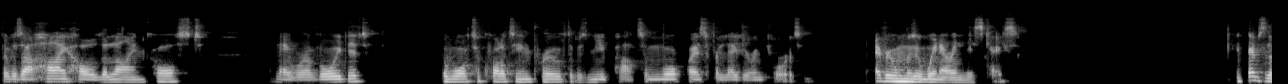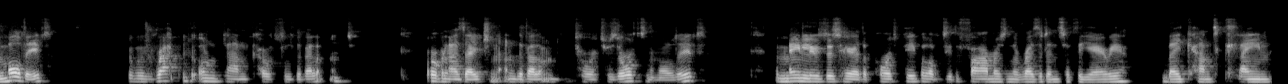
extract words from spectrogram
There was a high hold the line cost, and they were avoided. The water quality improved. There was new paths and walkways for leisure and tourism. Everyone was a winner in this case. In terms of the Maldives, there was rapid unplanned coastal development, urbanization and development of tourist resorts in the Maldives. The main losers here are the poorest people, obviously the farmers and the residents of the area they can't claim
